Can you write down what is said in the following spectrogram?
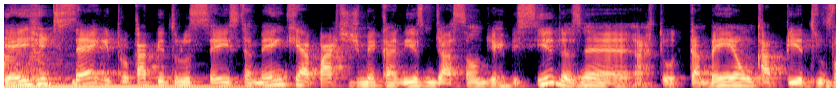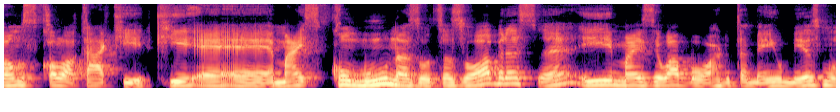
E aí a gente segue para o capítulo 6 também, que é a parte de mecanismo de ação de herbicidas, né, Arthur? Também é um capítulo, vamos colocar aqui, que é, é mais comum nas outras obras, né? E, mas eu abordo também o mesmo,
